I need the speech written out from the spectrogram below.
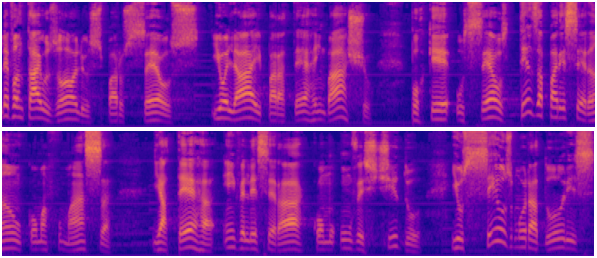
Levantai os olhos para os céus e olhai para a terra embaixo, porque os céus desaparecerão como a fumaça, e a terra envelhecerá como um vestido, e os seus moradores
